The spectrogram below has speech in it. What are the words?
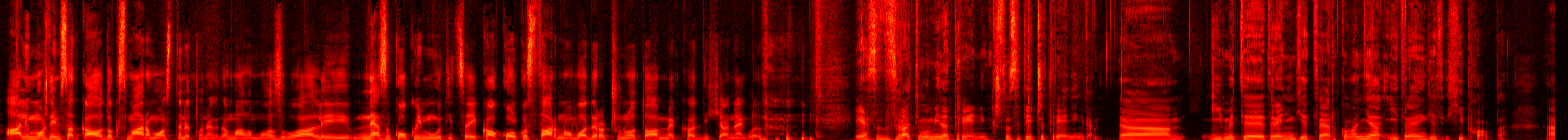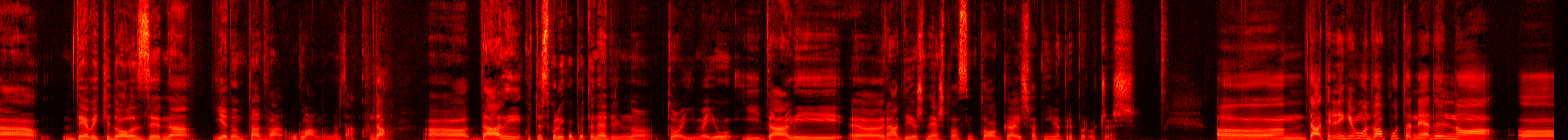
Ali možda im sad kao dok smaram ostane to negde u malom mozgu, ali ne znam koliko ima utica i kao koliko stvarno vode računa o tome kad ih ja ne gledam. e, sad da se vratimo mi na trening. Što se tiče treninga, uh, imate treninge tverkovanja i treninge hip-hopa. Uh, devojke dolaze na jedan ta dva uglavnom, je li tako? Da. A, da li, to je koliko puta nedeljno to imaju i da li uh, rade još nešto osim toga i šta ti njime preporučuješ? Um, da, trening imamo dva puta nedeljno.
